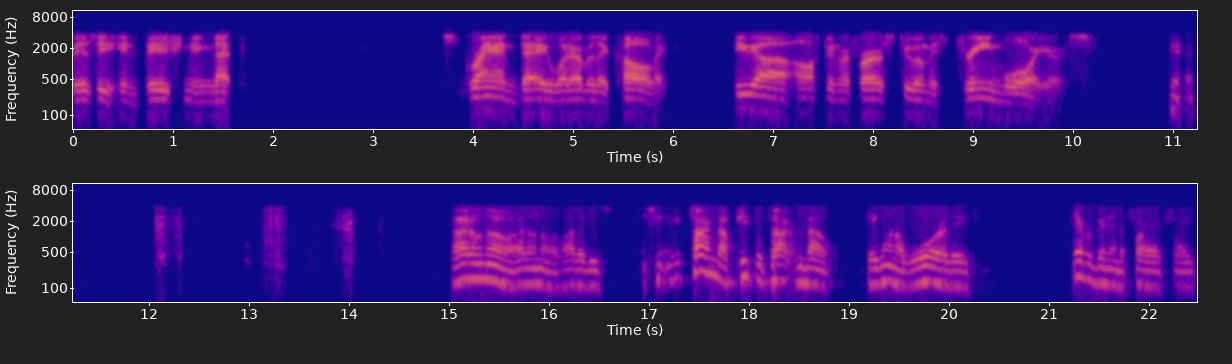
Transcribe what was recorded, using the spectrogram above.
busy envisioning that grand day, whatever they call it. He uh, often refers to them as dream warriors. Yeah. I don't know. I don't know. A lot of these you're talking about people talking about they want a war. They've never been in a firefight.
